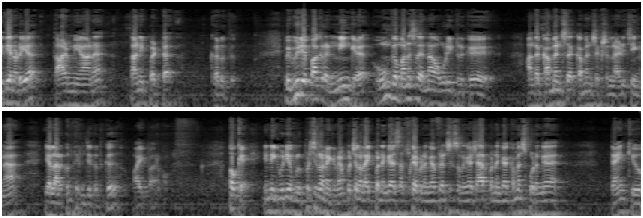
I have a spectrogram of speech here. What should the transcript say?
இது என்னுடைய தாழ்மையான தனிப்பட்ட கருத்து. இப்போ வீடியோ பார்க்குற நீங்கள் உங்கள் மனசில் என்ன ஓடிட்டு இருக்கு அந்த கமெண்ட்ஸை கமெண்ட் செக்ஷனில் அடிச்சிங்கன்னா எல்லாருக்கும் தெரிஞ்சுக்கிறதுக்கு வாய்ப்பாக இருக்கும். ஓகே இன்னைக்கு வீடியோ உங்களுக்கு பிடிச்சிருக்கோம் நினைக்கிறேன். பிடிச்சவங்க லைக் பண்ணுங்கள் சப்ஸ்கிரைப் பண்ணுங்கள் ஃப்ரெண்ட்ஸுக்கு சொல்லுங்கள் ஷேர் பண்ணுங்கள் கமெண்ட்ஸ் போடுங்க. தேங்க்யூ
